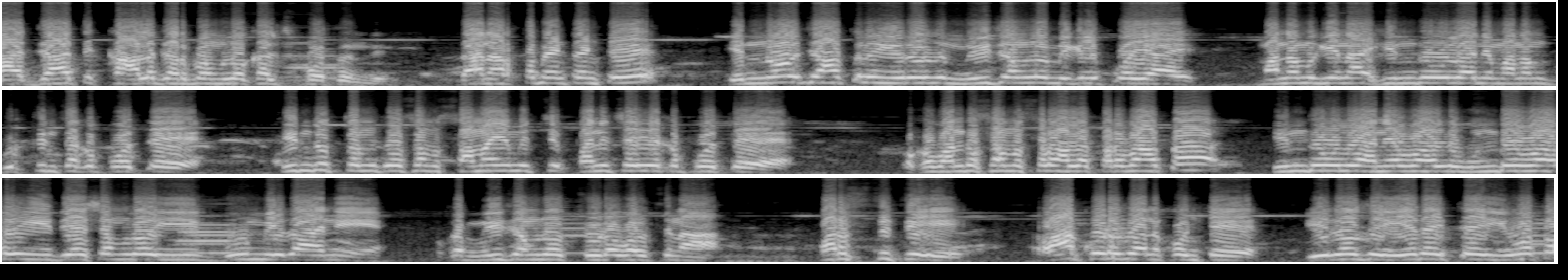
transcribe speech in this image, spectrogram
ఆ జాతి కాలగర్భంలో కలిసిపోతుంది. దాని అర్థం ఏంటంటే ఎన్నో జాతులు ఈ రోజు మిగిలిపోయాయి. మనం గిన హిందువులని మనం గుర్తించకపోతే హిందుత్వం కోసం సమయం ఇచ్చి పని చేయకపోతే ఒక వంద సంవత్సరాల తర్వాత హిందువులు అనేవాళ్ళు ఉండేవారు ఈ దేశంలో ఈ భూమి మీద అని ఒక మ్యూజియంలో చూడవలసిన పరిస్థితి రాకూడదు అనుకుంటే ఈ రోజు ఏదైతే యువత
